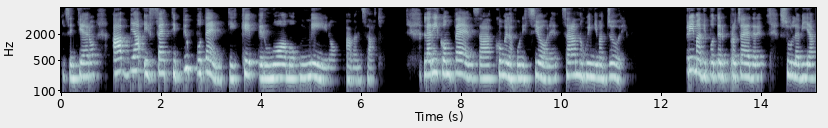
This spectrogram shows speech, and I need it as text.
sentiero abbia effetti più potenti che per un uomo meno avanzato. La ricompensa come la punizione saranno quindi maggiori. Prima di poter procedere sulla via,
